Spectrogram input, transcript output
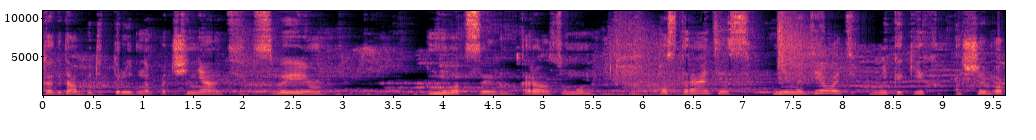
когда будет трудно подчинять свои эмоции разуму, постарайтесь не наделать никаких ошибок.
